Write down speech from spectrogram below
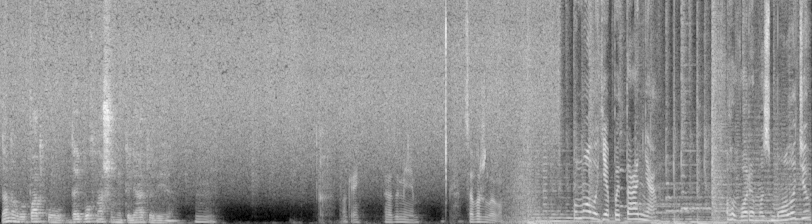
в даному випадку, дай Бог нашому телятові. Окей, розуміємо. Це важливо. У молоді є питання. Говоримо з молоддю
